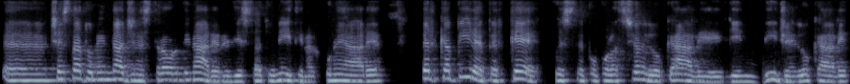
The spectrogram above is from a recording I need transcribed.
eh, c'è stata un'indagine straordinaria negli Stati Uniti, in alcune aree, per capire perché queste popolazioni locali, gli indigeni locali,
